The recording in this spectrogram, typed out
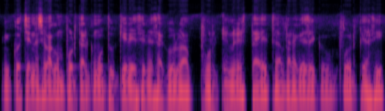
El coche no se va a comportar como tú quieres en esa curva porque no está hecha para que se comporte así.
